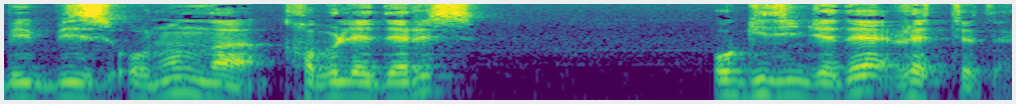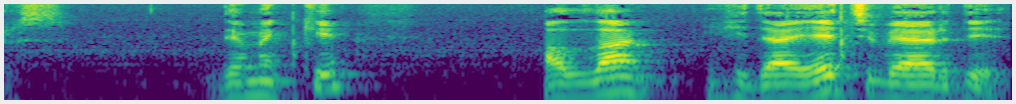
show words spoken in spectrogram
Biz onunla kabul ederiz. O gidince de reddederiz. Demek ki Allah hidayet verdi.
